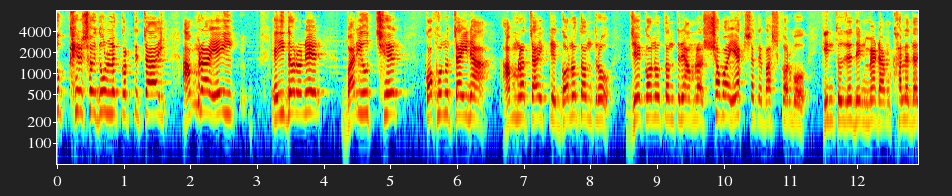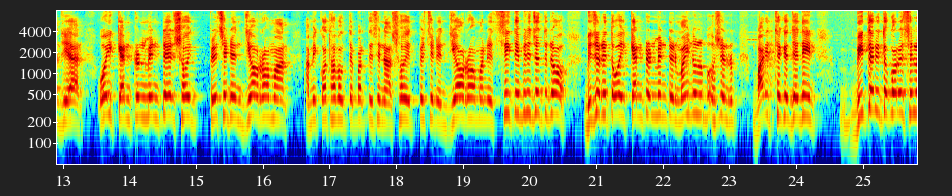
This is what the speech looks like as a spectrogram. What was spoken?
দুঃখের সহিত উল্লেখ করতে চাই, আমরা এই এই ধরনের বাড়ি উচ্ছেদ কখনো চাই না, আমরা চাই একটি গণতন্ত্র, যে গণতন্ত্রে আমরা সবাই একসাথে বাস করব। কিন্তু যেদিন ম্যাডাম খালেদা জিয়ার ওই ক্যান্টনমেন্টের শহীদ প্রেসিডেন্ট জিয়াউর রহমান, আমি কথা বলতে পারতেছি না, শহীদ প্রেসিডেন্ট জিয়াউর রহমানের স্মৃতি বিজড়িত বিজড়িত ওই ক্যান্টনমেন্টের মাইনুল হোসেন বাড়ির থেকে যেদিন বিতাড়িত করেছিল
